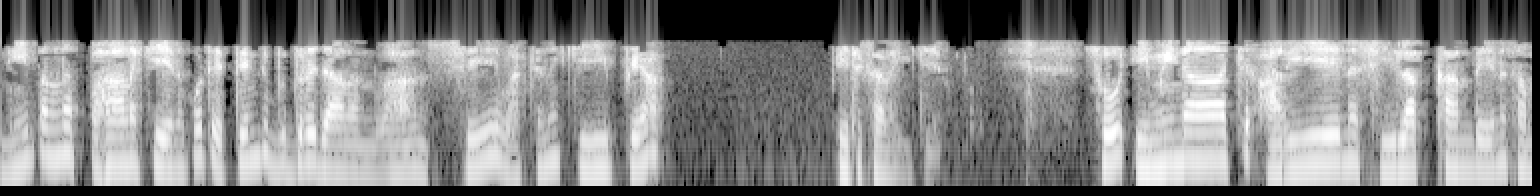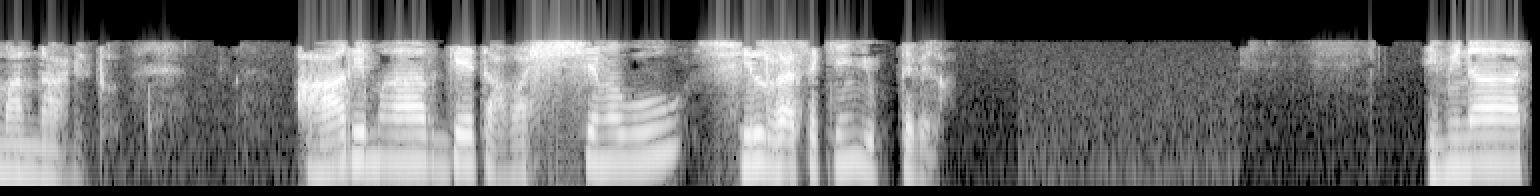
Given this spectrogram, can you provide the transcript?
නීවරණ පහන කියනකොට එතෙන්දි බුදුරජාණන් වහන්සේ වචන කීපයක් ඊට කලින් කියනවා. සෝ ඉමිනාච අරියේන සීලක්ඛන්දේන සමාන්නාගතු. ආර්ය මාර්ගයට අවශ්‍යම වූ සිල් රසකින් යුක්ත වෙලා. ඉමිනාච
